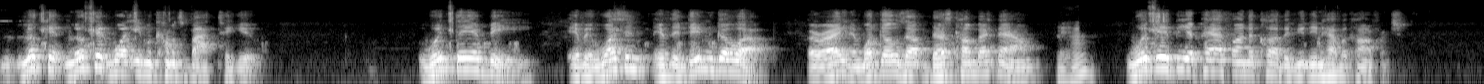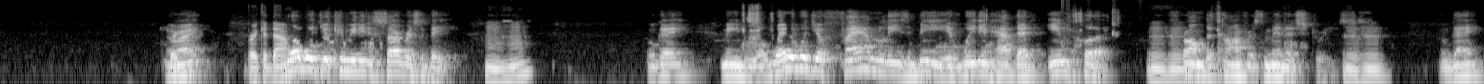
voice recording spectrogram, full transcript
look at, look at what even comes back to you. Would there be, if it wasn't, if it didn't go up, all right, and what goes up does come back down, Mhm. would there be a Pathfinder Club if you didn't have a conference? All right. Break it down. What would your community service be? hmm Okay. I mean, where would your families be if we didn't have that input hmm from the conference ministries? hmm Okay.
